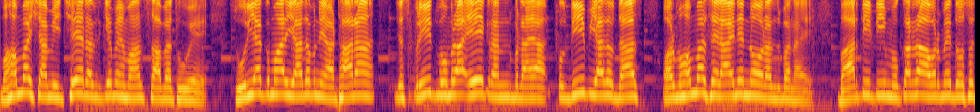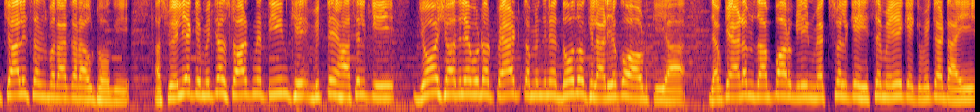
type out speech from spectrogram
मोहम्मद शामी छह रन के मेहमान साबित हुए। सूर्या कुमार यादव ने 18, जसप्रीत बुमराह एक रन बनाया कुलदीप यादव दस और मोहम्मद सराय ने नौ रन बनाए। भारतीय टीम मुकर्रा ओवर में 240 रन बनाकर आउट होगी ऑस्ट्रेलिया के मिचल स्टार्क ने तीन विकेटें हासिल की। जॉश हॉजलेवुड और पैट कमिंस ने दो दो खिलाड़ियों को आउट किया। जबकि एडम जाम्पा और ग्लीन मैक्सवेल के हिस्से में एक एक विकेट आई।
